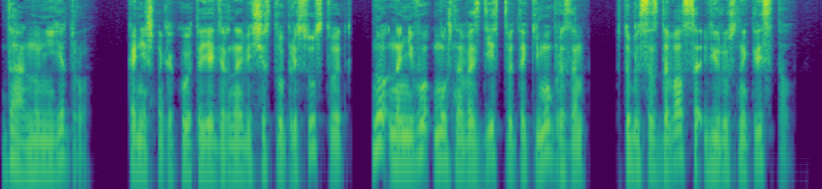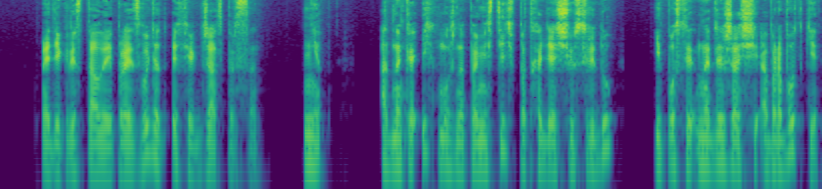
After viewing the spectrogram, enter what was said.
Да, но не ядро. Конечно, какое-то ядерное вещество присутствует, но на него можно воздействовать таким образом, чтобы создавался вирусный кристалл. Эти кристаллы и производят эффект Джасперса? Нет. Однако их можно поместить в подходящую среду, и после надлежащей обработки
